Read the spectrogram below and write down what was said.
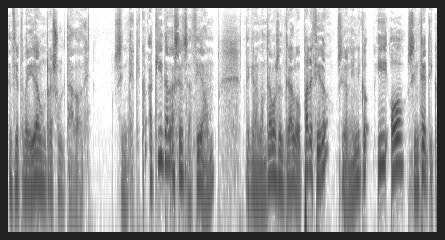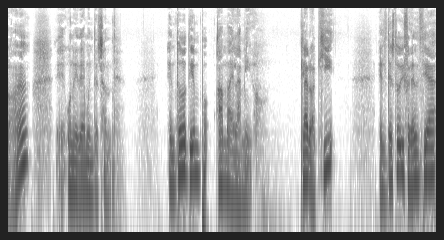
en cierta medida, un resultado de sintético. Aquí da la sensación de que nos encontramos entre algo parecido, sinonímico, y o sintético. ¿eh? Eh, una idea muy interesante. En todo tiempo ama el amigo. Claro, aquí el texto diferencia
